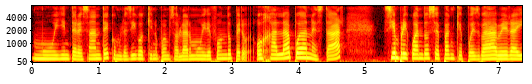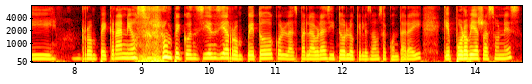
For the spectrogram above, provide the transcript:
muy interesante. Como les digo, aquí no podemos hablar muy de fondo, pero ojalá puedan estar, siempre y cuando sepan que pues va a haber ahí rompecráneos, rompe conciencia, rompe todo con las palabras y todo lo que les vamos a contar ahí, que por obvias razones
